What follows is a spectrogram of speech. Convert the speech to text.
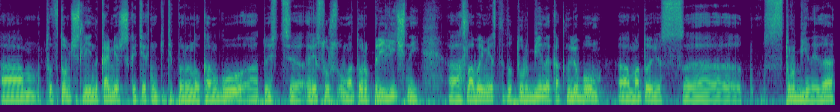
а, в том числе и на коммерческой технике типа Renault Kangoo, а, то есть э, ресурс у мотора приличный, а, слабое место это турбина, как на любом а, моторе с, э, с турбиной, да,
